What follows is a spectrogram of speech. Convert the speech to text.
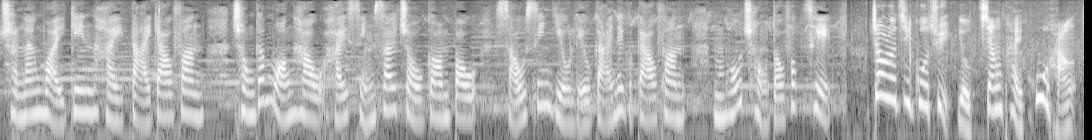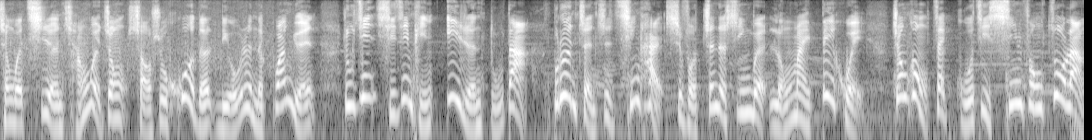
秦岭违建系大教训，从今往后喺陕西做干部，首先要了解呢个教训，唔好重蹈覆辙。赵乐际过去有江派护航，成为七人常委中少数获得留任的官员。如今习近平一人独大。不论整治青海是否真的是因为龙脉被毁，中共在国际兴风作浪，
